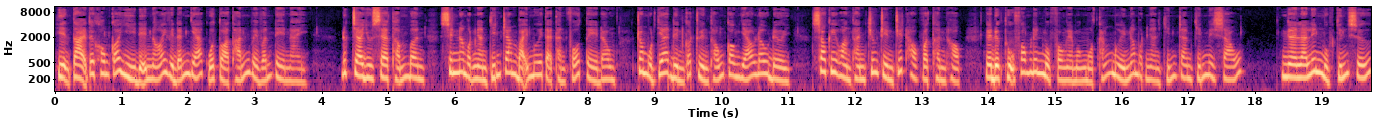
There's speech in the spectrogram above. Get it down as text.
hiện tại tôi không có gì để nói về đánh giá của tòa thánh về vấn đề này. Đức cha Giuse Thẩm Bân, sinh năm 1970 tại thành phố Tề Đông, trong một gia đình có truyền thống công giáo lâu đời. Sau khi hoàn thành chương trình triết học và thần học, Ngài được thụ phong linh mục vào ngày 1 tháng 10 năm 1996. Ngài là linh mục chính sứ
